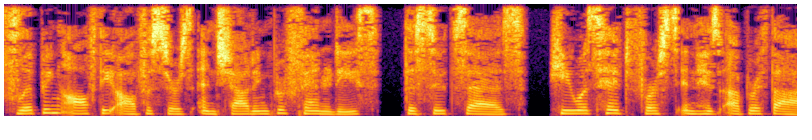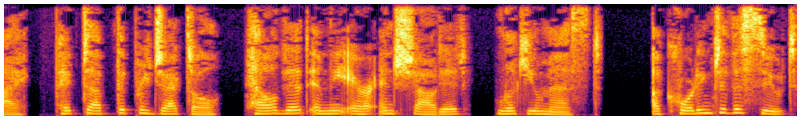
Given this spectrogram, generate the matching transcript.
Flipping off the officers and shouting profanities, the suit says, he was hit first in his upper thigh, picked up the projectile, held it in the air and shouted, Look you missed. According to the suit,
